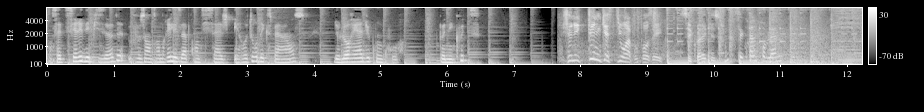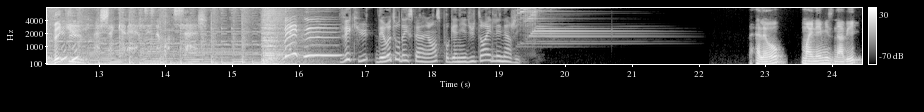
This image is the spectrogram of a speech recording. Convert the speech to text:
Dans cette série d'épisodes, vous entendrez les apprentissages et retours d'expérience de lauréats du concours. Bonne écoute Je n'ai qu'une question à vous poser. C'est quoi la question? C'est quoi le problème? Vécu À chaque galère, des apprentissages. Vécu, des retours d'expérience pour gagner du temps et de l'énergie. Hello, my name is Navid.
